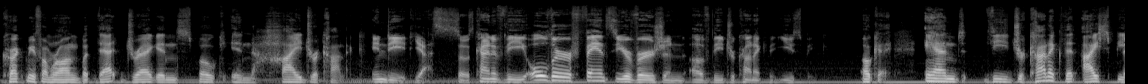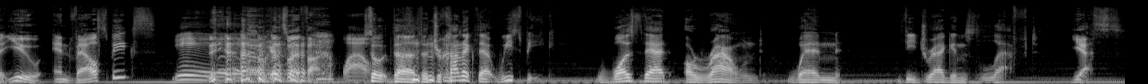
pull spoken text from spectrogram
correct me if I'm wrong, but that dragon spoke in High Draconic. Indeed, yes. So it's kind of the older, fancier version of the draconic that you speak. Okay. And the Draconic that I speak. That you and Val speaks? Yeah. okay, that's what I thought. Wow. So the the Draconic that we speak was that around when the dragons left. Yes.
